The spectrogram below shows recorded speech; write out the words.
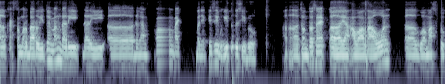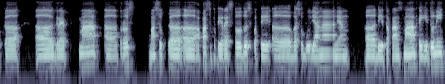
uh, customer baru itu memang dari dari uh, dengan kontak banyaknya sih begitu sih bro. Uh, contoh saya uh, yang awal tahun uh, gua masuk ke uh, GrabMart uh, terus masuk ke uh, apa seperti resto tuh seperti uh, bakso bujangan yang uh, di Transmart kayak gitu nih.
